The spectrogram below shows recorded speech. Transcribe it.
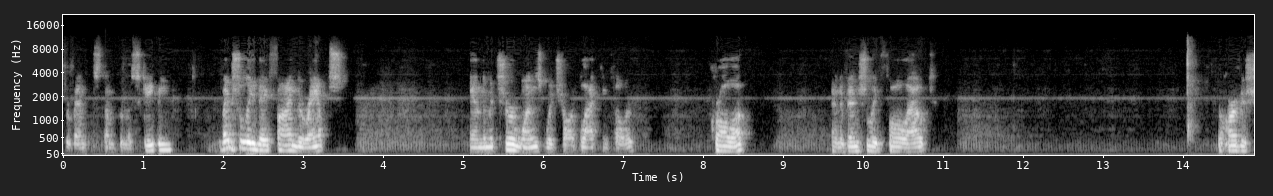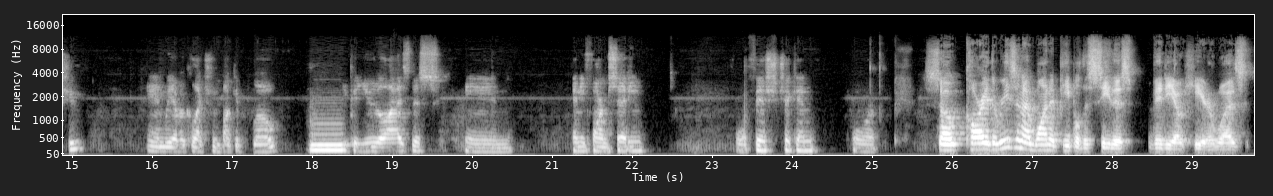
prevents them from escaping. Eventually, they find the ramps, and the mature ones, which are black in color, crawl up and eventually fall out the harvest chute. And we have a collection bucket below. Mm. You could utilize this in any farm setting for fish, chicken, or so, Kari, the reason I wanted people to see this video here was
